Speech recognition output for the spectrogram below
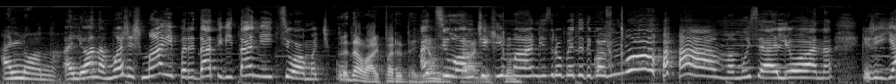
Альона. Альона, можеш мамі передати вітання і цьомочку. Ну, Давай передаємо. А цьомчики мамі зробити тако «Муа-ха-ха, мамуся Альона. Каже, я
